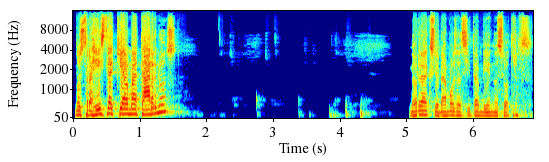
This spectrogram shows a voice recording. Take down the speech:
¿Nos trajiste aquí a matarnos? ¿No reaccionamos así también nosotros?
